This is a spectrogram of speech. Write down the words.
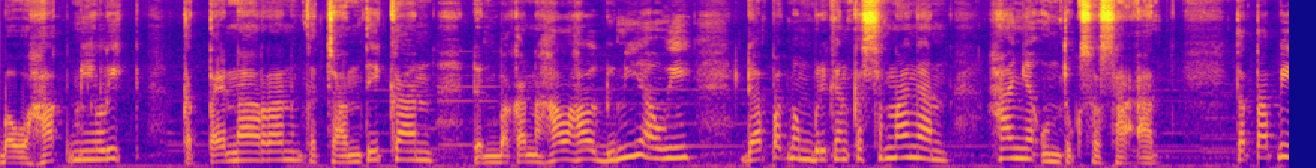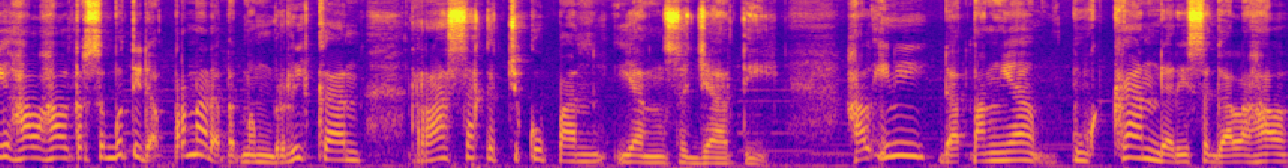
bahwa hak milik, ketenaran, kecantikan, dan bahkan hal-hal duniawi dapat memberikan kesenangan hanya untuk sesaat. Tetapi hal-hal tersebut tidak pernah dapat memberikan rasa kecukupan yang sejati. Hal ini datangnya bukan dari segala hal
